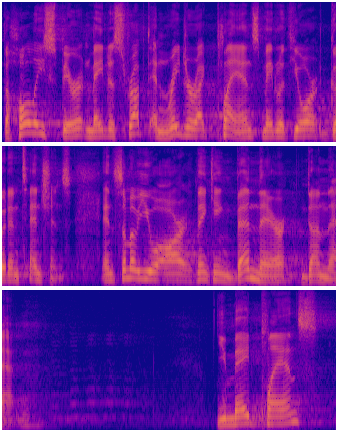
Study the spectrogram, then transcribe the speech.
The Holy Spirit may disrupt and redirect plans made with your good intentions. And some of you are thinking, been there, done that. You made plans,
